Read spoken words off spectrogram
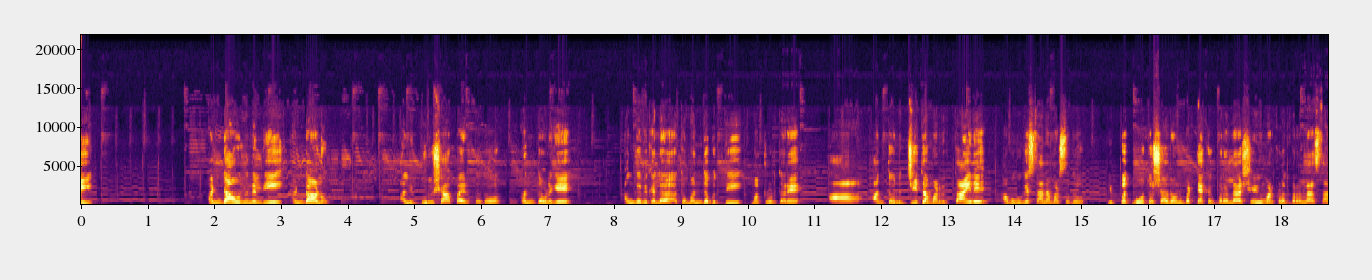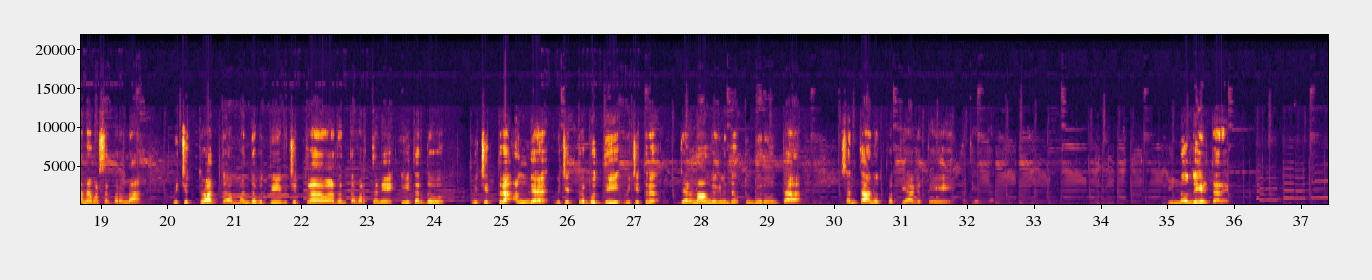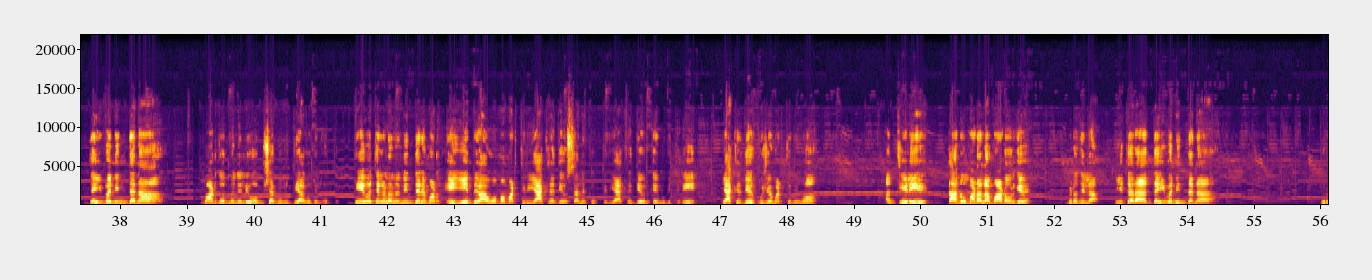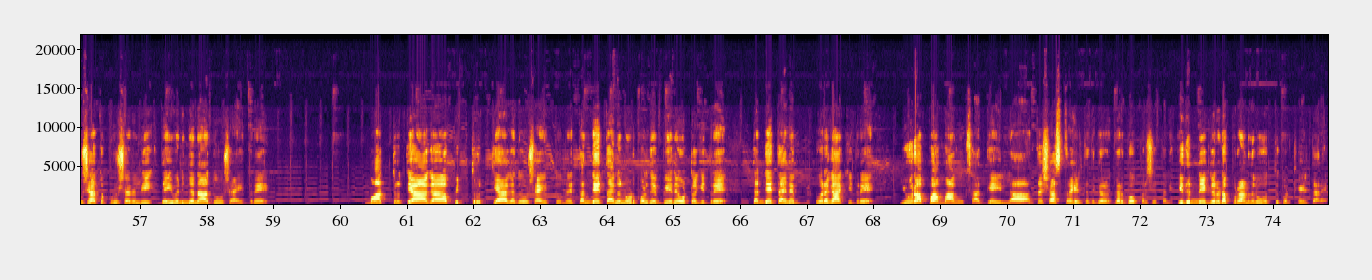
ಅಂಡಾಣುವಿನಲ್ಲಿ, ಅಂಡಾಣು ಅಲ್ಲಿ ಗುರು ಶಾಪ ಇರ್ತದೋ ಅಂಥವಳಿಗೆ ಅಂಗವಿಕಲ ಅಥವಾ ಮಂದ ಬುದ್ಧಿ ಮಕ್ಕಳು ಹುಡ್ತಾರೆ. ಆ ಅಂಥವನ್ನ ಜೀತ ಮಾಡಬೇಕು. ತಾಯಿನೇ ಆ ಮಗುಗೆ ಸ್ನಾನ ಮಾಡಿಸೋದು. ಇಪ್ಪತ್ತು ಮೂವತ್ತು ವರ್ಷ ಆದರೂ ಅವ್ನು ಬಟ್ಟೆ ಹಾಕಕ್ಕೆ ಬರಲ್ಲ, ಶೇವಿಂಗ್ ಮಾಡ್ಕೊಳಕ್ಕೆ ಬರಲ್ಲ, ಸ್ನಾನ ಮಾಡ್ಸೋಕ್ಕೆ ಬರಲ್ಲ. ವಿಚಿತ್ರ ಮಂದ ಬುದ್ಧಿ, ವಿಚಿತ್ರವಾದಂಥ ವರ್ತನೆ ಈ ಥರದ್ದು ವಿಚಿತ್ರ ಅಂಗ, ವಿಚಿತ್ರ ಬುದ್ಧಿ, ವಿಚಿತ್ರ ಜನನಾಂಗಗಳಿಂದ ತುಂಬಿರುವಂಥ ಸಂತಾನೋತ್ಪತ್ತಿ ಆಗತ್ತೆ. ಇನ್ನೊಂದು ಹೇಳ್ತಾರೆ, ದೈವನಿಂದನ? ಮಾಡಿದವ್ರ ಮನೆಯಲ್ಲಿ ವಂಶಾಭಿವೃದ್ಧಿ ಆಗೋದಿಲ್ವಂತೆ. ದೇವತೆಗಳನ್ನು ನಿಂದನೆ ಮಾಡೋದು. ಏ ಏನು ಹೋಮ ಮಾಡ್ತೀರಿ? ಯಾಕ್ರೆ ದೇವಸ್ಥಾನಕ್ಕೆ ಹೋಗ್ತೀರಿ? ಯಾಕ್ರೆ ದೇವ್ರ ಕೈ ಮುಗಿತೀರಿ? ಯಾಕ್ರೆ ದೇವ್ರ ಪೂಜೆ ಮಾಡ್ತೀರಿ ನೀವು? ಅಂಥೇಳಿ ತಾನೂ ಮಾಡಲ್ಲ, ಮಾಡೋರಿಗೆ ಬಿಡೋದಿಲ್ಲ. ಈ ಥರ ದೈವನಿಂದನ? ಪುರುಷ ಅಥವಾ ಪುರುಷರಲ್ಲಿ ದೈವನಿಂದನ ದೋಷ ಇದ್ದರೆ ಮಾತೃತ್ಯಾಗ, ಪಿತೃತ್ಯಾಗ ದೋಷ ಇತ್ತು ಅಂದರೆ ತಂದೆ ತಾಯಿನ ನೋಡ್ಕೊಳ್ಳದೆ ಬೇರೆ ಹೊಟ್ಟೋಗಿದ್ರೆ ತಂದೆ ತಾಯಿನ ಹೊರಗೆ ಹಾಕಿದರೆ ಇವರು ಅಪ್ಪ, ಅಮ್ಮ ಆಗೋಕ್ಕೆ ಸಾಧ್ಯ ಇಲ್ಲ ಅಂತ ಶಾಸ್ತ್ರ ಹೇಳ್ತದೆ ಗರ್, ಗರ್ಭೋಪನಿಷತ್ತಲ್ಲಿ. ಇದನ್ನೇ ಗರುಡ ಪುರಾಣದಲ್ಲೂ ಒತ್ತು ಕೊಟ್ಟು ಹೇಳ್ತಾರೆ.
